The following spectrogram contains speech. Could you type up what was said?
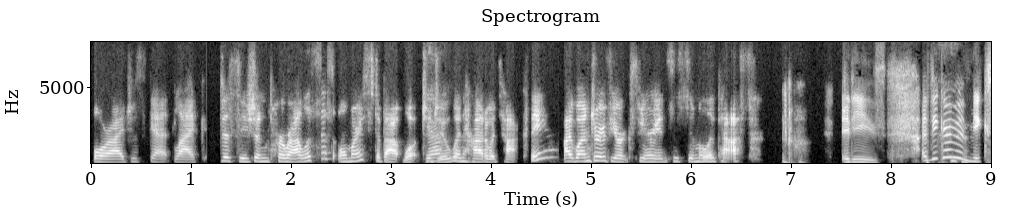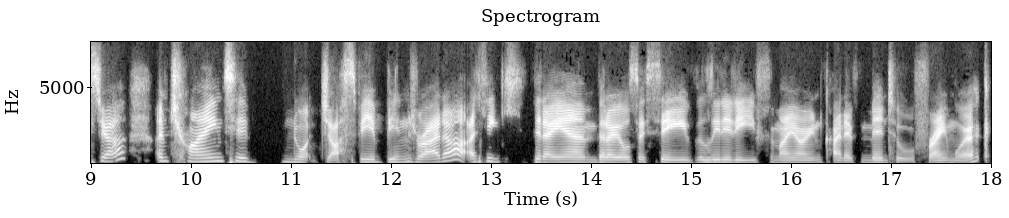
or I just get like decision paralysis almost about what to Yeah. do and how to attack things. I wonder if your experience is similar, Kath. It is. I think I'm a hmm. mixture. I'm trying to not just be a binge writer. I think that I am, but I also see validity for my own kind of mental framework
